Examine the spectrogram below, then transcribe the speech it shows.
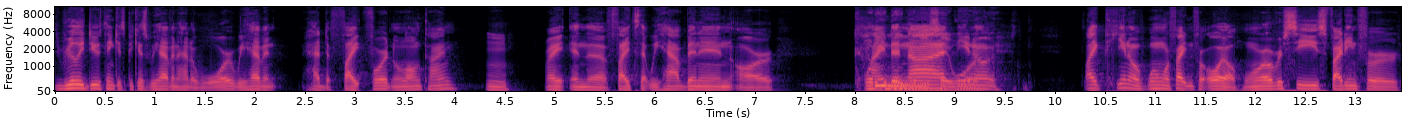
really do think it's because we haven't had a war. We haven't had to fight for it in a long time, Mm. right? And the fights that we have been in are What do you kind of mean when you not. say You, war? know, like you know when we're fighting for oil, when we're overseas fighting for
